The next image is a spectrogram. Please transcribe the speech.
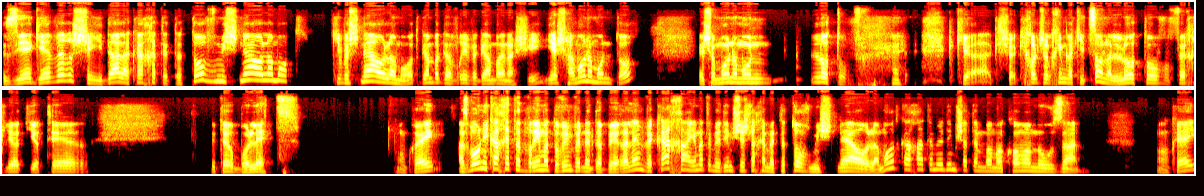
זה יהיה גבר שידע לקחת את הטוב משני העולמות כי בשני העולמות, גם בגברי וגם בנשי, יש המון המון טוב, יש המון המון לא טוב. ככל שהולכים לקיצון, הלא טוב הופך להיות יותר, יותר בולט. אוקיי? אז בואו ניקח את הדברים הטובים ונדבר עליהם, וככה, אם אתם יודעים שיש לכם את הטוב משני העולמות, ככה אתם יודעים שאתם במקום המאוזן. אוקיי?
